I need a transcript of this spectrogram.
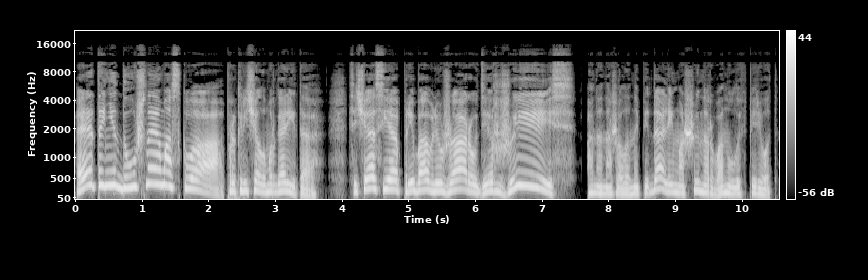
«Это не душная Москва!» — прокричала Маргарита. «Сейчас я прибавлю жару, держись!» Она нажала на педали, и машина рванула вперед.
